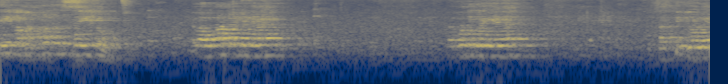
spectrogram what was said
செய்யணும் நம்ம செய்யணும். இல்லை ஓடாடுங்க கொடுக்குறீங்க சக்தி கோடு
